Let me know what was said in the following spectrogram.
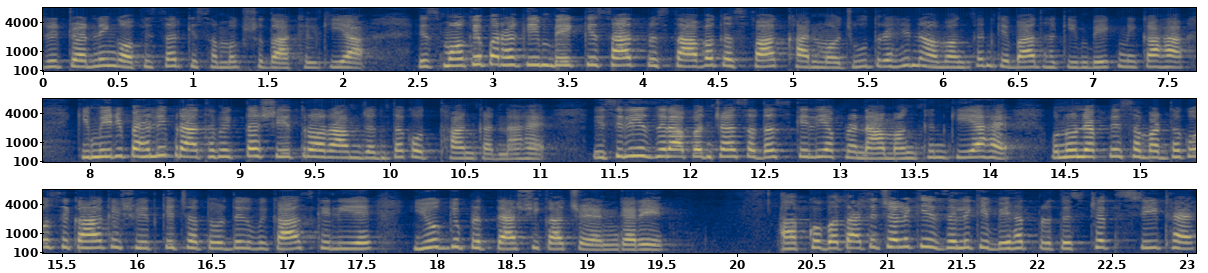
रिटर्निंग ऑफिसर के समक्ष दाखिल किया। इस मौके पर हकीम बेग के साथ प्रस्तावक अशफाक खान मौजूद रहे। नामांकन के बाद हकीम बेग ने कहा कि मेरी पहली प्राथमिकता क्षेत्र और आम जनता का उत्थान करना है। इसलिए जिला पंचायत सदस्य के लिए अपना नामांकन किया है। उन्होंने अपने समर्थकों से कहा कि क्षेत्र के चतुर्दिक विकास के लिए योग्य प्रत्याशी का चयन करें। आपको बताते चले कि ज़िले की बेहद प्रतिष्ठित सीट है,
